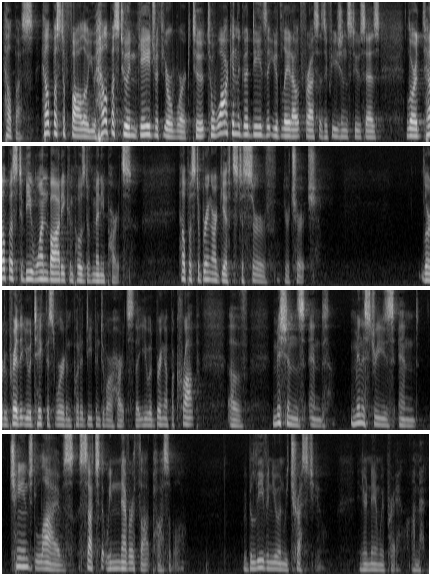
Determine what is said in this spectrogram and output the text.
Help us. Help us to follow you. Help us to engage with your work, to, to walk in the good deeds that you've laid out for us, as Ephesians 2 says. Lord, help us to be one body composed of many parts. Help us to bring our gifts to serve your church. Lord, we pray that you would take this word and put it deep into our hearts, that you would bring up a crop of missions and ministries and changed lives such that we never thought possible. We believe in you and we trust you. In your name we pray. Amen.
